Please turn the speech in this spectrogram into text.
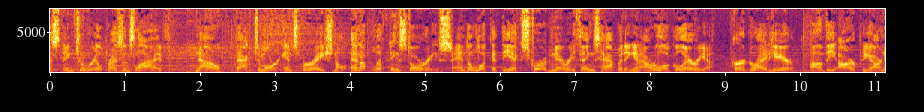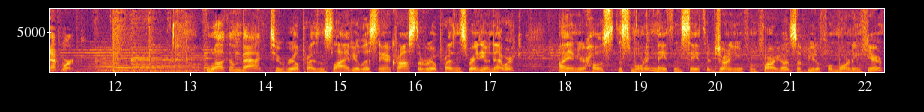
Listening to Real Presence Live. Now, back to more inspirational and uplifting stories and a look at the extraordinary things happening in our local area. Heard right here on the RPR Network. Welcome back to Real Presence Live. You're listening across the Real Presence Radio Network. I am your host this morning, Nathan Sather, joining you from Fargo. It's a beautiful morning here.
